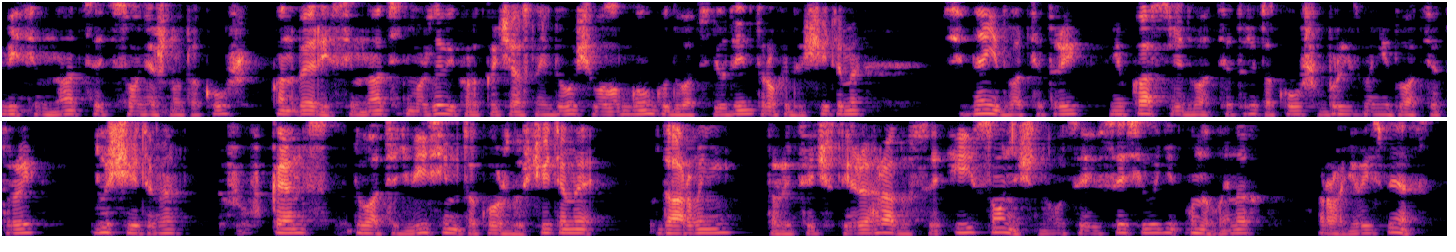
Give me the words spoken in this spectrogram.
18, сонячно також, в Канбері 17, можливий короткочасний дощ, в Волонгонку 21, трохи дощитиме, Сіднеї 23, в Ньюкаслі 23, також в Бризбені 23, дощитиме, в Кенс 28, також дощитиме, в Дарвіні 34 градуси і сонячно. Оце і все сьогодні у новинах Радіо СБС.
